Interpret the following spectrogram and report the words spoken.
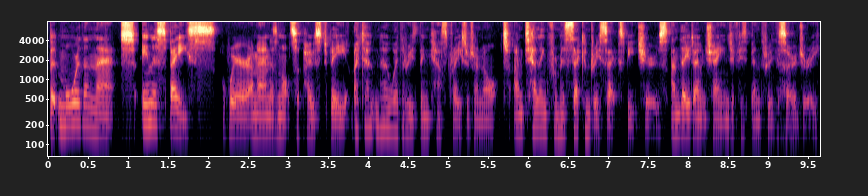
But more than that, in a space where a man is not supposed to be, I don't know whether he's been castrated or not. I'm telling from his secondary sex features, and they don't change if he's been through the surgery.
